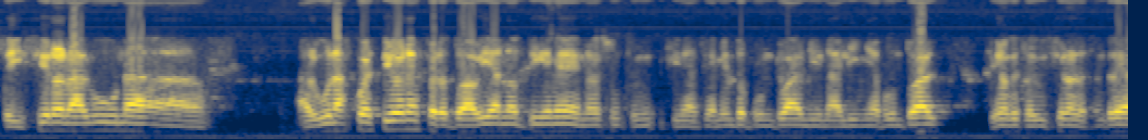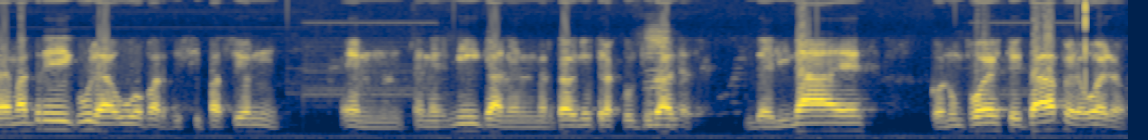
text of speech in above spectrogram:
se hicieron algunas algunas cuestiones, pero todavía no tiene, no es un financiamiento puntual ni una línea puntual, sino que se hicieron las entregas de matrícula, hubo participación en, el MICA, en el Mercado de Industrias Culturales mm. del INAES, con un puesto y tal, pero bueno,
